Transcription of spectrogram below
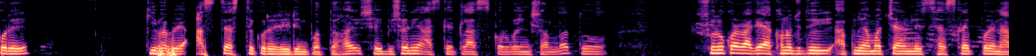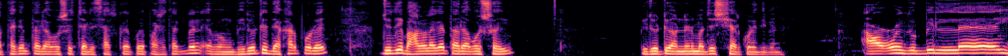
করে কীভাবে আস্তে আস্তে করে রিডিং পড়তে হয়, সেই বিষয় নিয়ে আজকে ক্লাস করব ইনশাল্লাহ তো শুরু করার আগে এখনও যদি আপনি আমার চ্যানেলে সাবস্ক্রাইব করে না থাকেন, তাহলে অবশ্যই চ্যানেল সাবস্ক্রাইব করে পাশে থাকবেন এবং ভিডিওটি দেখার পরে যদি ভালো লাগে, তাহলে অবশ্যই ভিডিওটি অন্যের মাঝে শেয়ার করে দিবেন। أعوذ بالله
